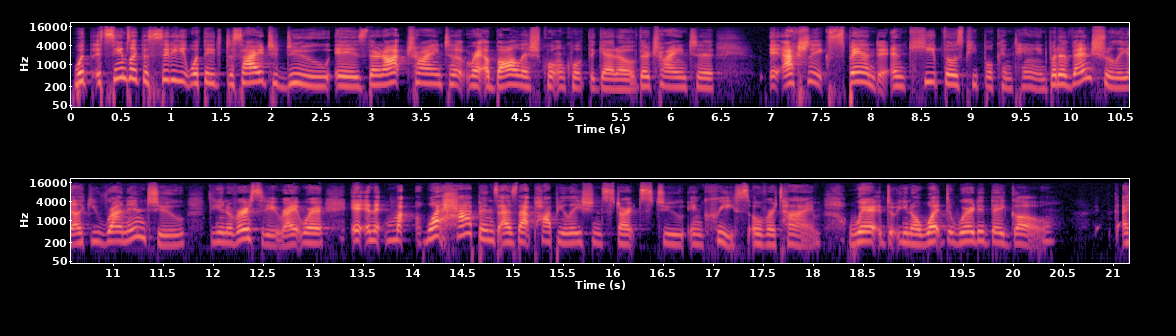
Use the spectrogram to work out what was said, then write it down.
what it seems like the city. What they decide to do is they're not trying to abolish quote unquote the ghetto. They're trying to eh, actually expand it and keep those people contained. But eventually, like you run into the university, right? Where it, and it, what happens as that population starts to increase over time? Where do, you know what? Where did they go? I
